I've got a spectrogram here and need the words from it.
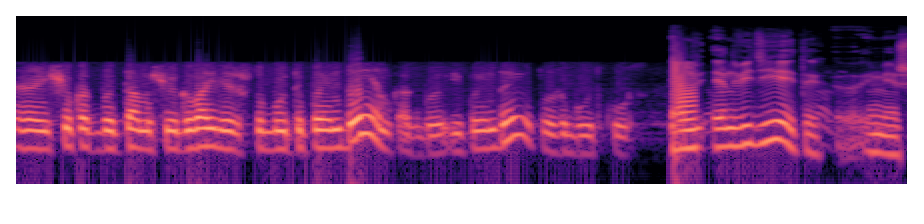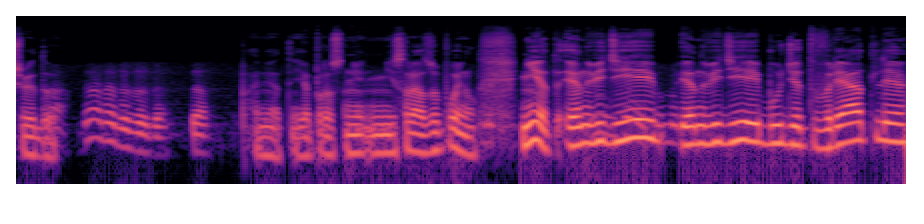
э, еще как бы там еще и говорили, что будет и по НДМ, как бы, и по НДМ тоже будет курс. Н- NVDA ты э, имеешь в виду? Да, да, да, да, да, да. Понятно, я просто не, не сразу понял. Нет, NVDA, NVDA будет вряд ли,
